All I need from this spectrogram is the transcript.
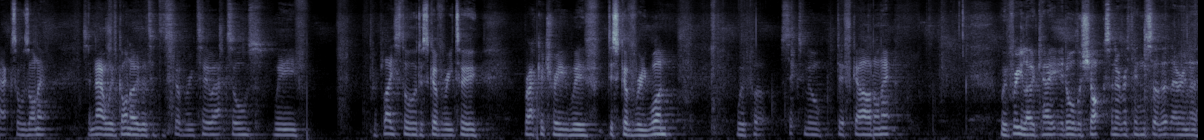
axles on it. So now we've gone over to Discovery 2 axles. We've replaced all the Discovery 2 bracketry with Discovery 1. We've put 6mm diff guard on it. We've relocated all the shocks and everything so that they're in a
